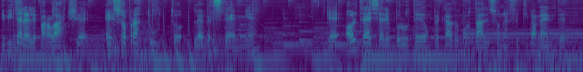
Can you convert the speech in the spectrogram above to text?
Evitare le parolacce e soprattutto le bestemmie, che oltre a essere brutte e un peccato mortale, sono effettivamente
